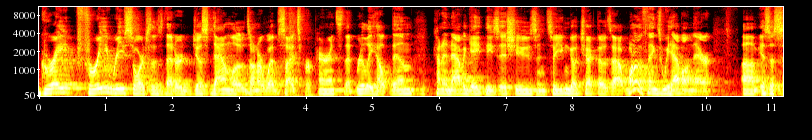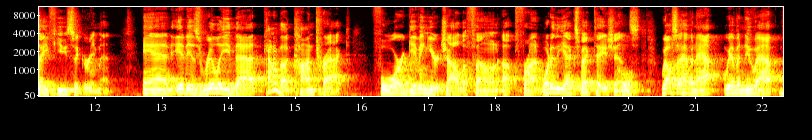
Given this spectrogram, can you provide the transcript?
great free resources that are just downloads on our websites for parents that really help them kind of navigate these issues. And so you can go check those out. One of the things we have on there um, is a safe use agreement. And it is really that kind of a contract for giving your child a phone up front. What are the expectations? We also have an app. We have a new app.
